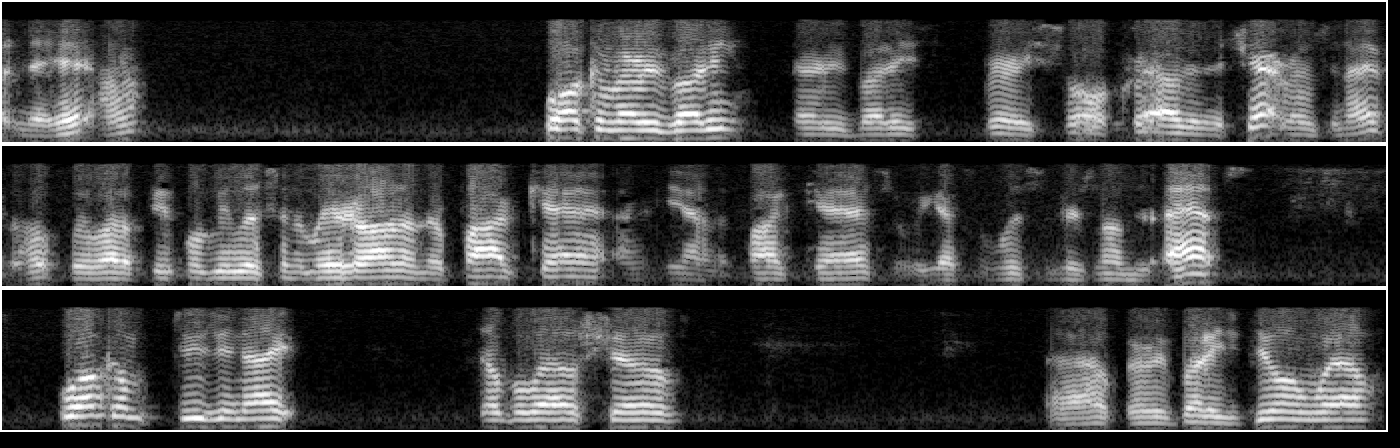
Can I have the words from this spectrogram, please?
button to hit, huh? Welcome, everybody. Everybody's very small crowd in the chat room tonight, but hopefully a lot of people will be listening later on on their podcast. uh, Yeah, on the podcast, or we got some listeners on their apps. Welcome Tuesday night, Double L show. I uh, hope everybody's doing well.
